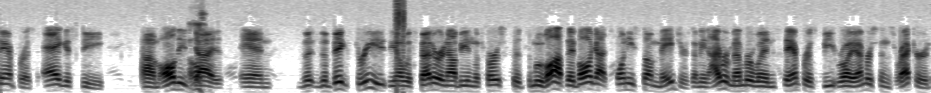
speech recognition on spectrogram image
Sampras, Agassi, um, all these Oh. guys, and the the big three, you know, with Federer now being the first to, to move off, they've all got twenty some majors. I mean, I remember when Sampras beat Roy Emerson's record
